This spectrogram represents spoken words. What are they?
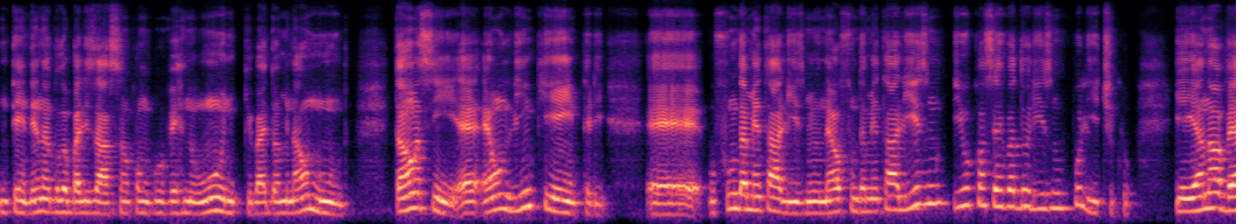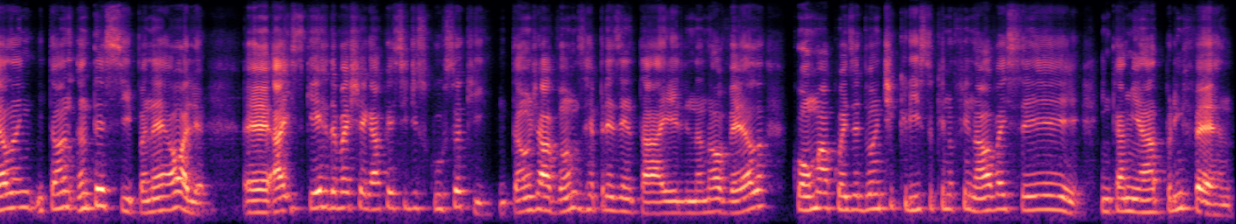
entendendo a globalização como governo único que vai dominar o mundo. Então, assim, é, é um link entre é, o fundamentalismo e o neofundamentalismo e o conservadorismo político. E a novela, então, antecipa, né? Olha, é, a esquerda vai chegar com esse discurso aqui. Então já vamos representar ele na novela como uma coisa do anticristo que no final vai ser encaminhado para o inferno.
